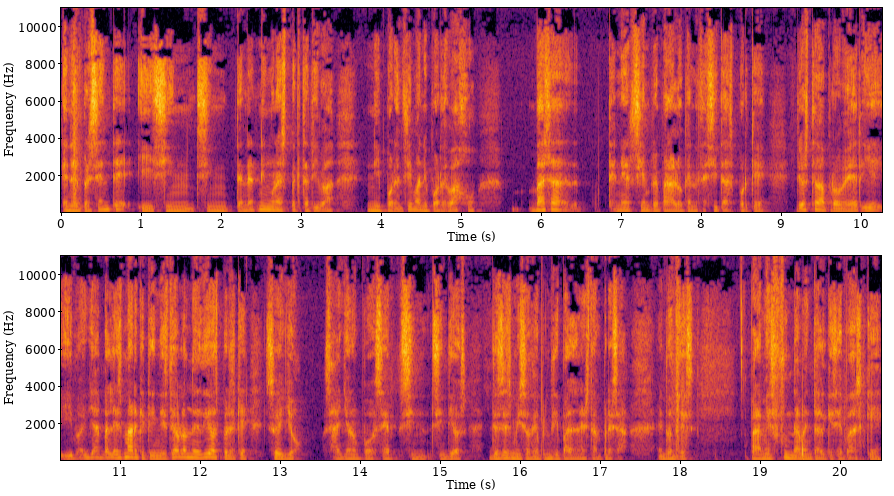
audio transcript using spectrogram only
en el presente y sin, sin tener ninguna expectativa ni por encima ni por debajo, vas a tener siempre para lo que necesitas, porque Dios te va a proveer y, ya es marketing y estoy hablando de Dios, pero es que soy yo. O sea, yo no puedo ser sin, sin Dios. Dios es mi socio principal en esta empresa. Entonces, para mí es fundamental que sepas que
